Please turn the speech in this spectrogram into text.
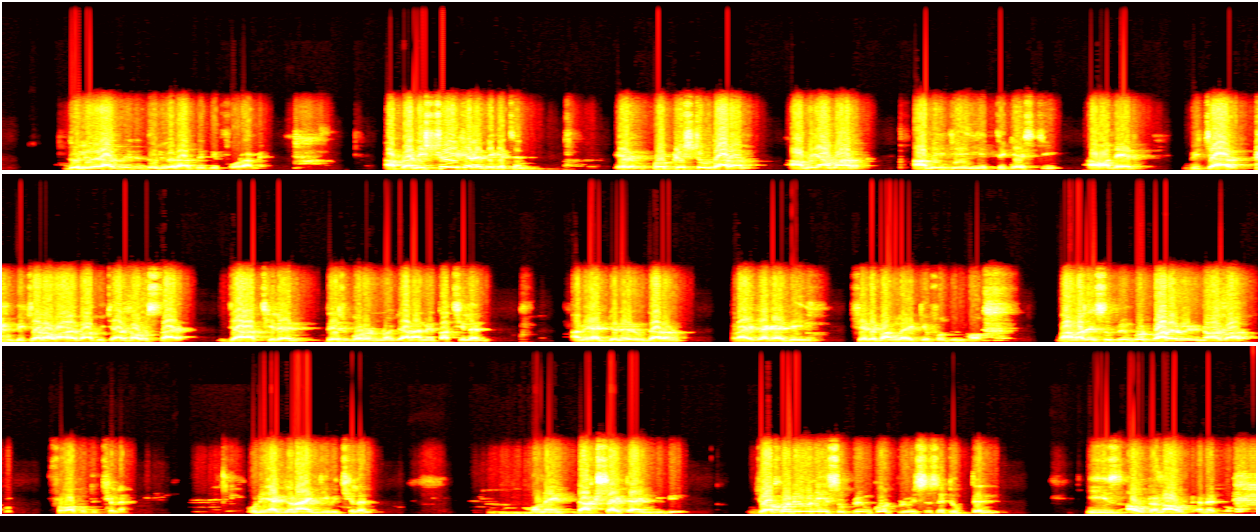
দলীয় রাজনীতি দলীয় রাজনীতি ফোরামে। আপনারা নিশ্চয়ই এখানে দেখেছেন, এর প্রকৃষ্ট উদাহরণ, আমি আমার, আমি যে ইয়ের থেকে এসেছি, আমাদের বিচার, বিচারালয় বা বিচার ব্যবস্থায় যারা ছিলেন দেশ বরণ্য যারা নেতা ছিলেন, আমি একজনের উদাহরণ প্রায় জায়গায় দিই, শেরে বাংলায় K Fazlul Huq. Bangladesh supreme court বারের নয়বার সভাপতি ছিলেন। উনি একজন আইনজীবী ছিলেন। অনেক ডাকসাইট আইনজীবী যখনই উনি সুপ্রিম কোর্ট প্রিমিসেসে ঢুকতেন he is out and out an advocate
